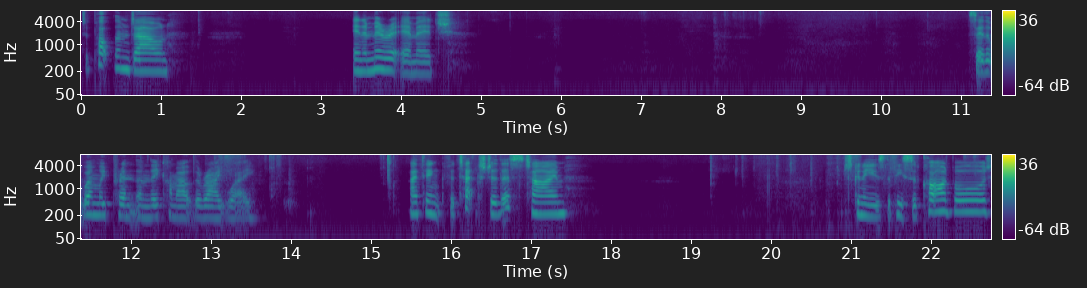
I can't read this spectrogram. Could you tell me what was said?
to pop them down in a mirror image so that when we print them they come out the right way. I think for texture this time I'm just going to use the piece of cardboard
